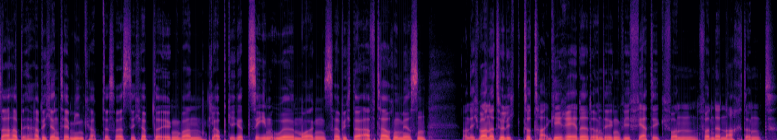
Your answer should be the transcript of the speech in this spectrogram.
da habe hab ich einen Termin gehabt. Das heißt, ich habe da irgendwann, glaube gegen 10 Uhr morgens, habe ich da auftauchen müssen. Und ich war natürlich total gerädert und irgendwie fertig von, von der Nacht und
